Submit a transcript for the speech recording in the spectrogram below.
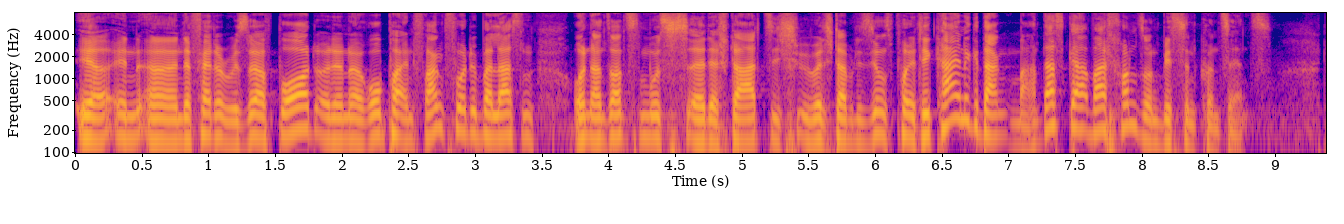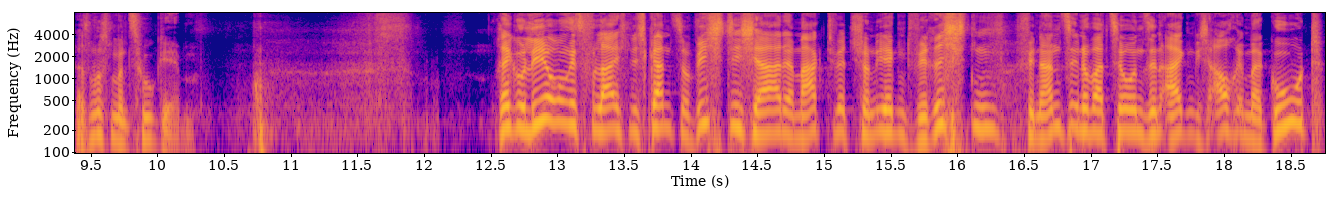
in, äh, in der Federal Reserve Board oder in Europa in Frankfurt überlassen und ansonsten muss äh, der Staat sich über die Stabilisierungspolitik keine Gedanken machen. Das war schon so ein bisschen Konsens. Das muss man zugeben. Regulierung ist vielleicht nicht ganz so wichtig, ja, der Markt wird schon irgendwie richten. Finanzinnovationen sind eigentlich auch immer gut,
